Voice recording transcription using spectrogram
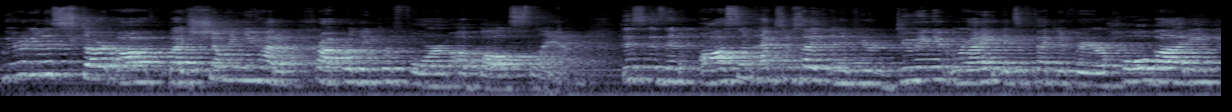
We are going to start off by showing you how to properly perform a ball slam. This is an awesome exercise and if you're doing it right, it's effective for your whole body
